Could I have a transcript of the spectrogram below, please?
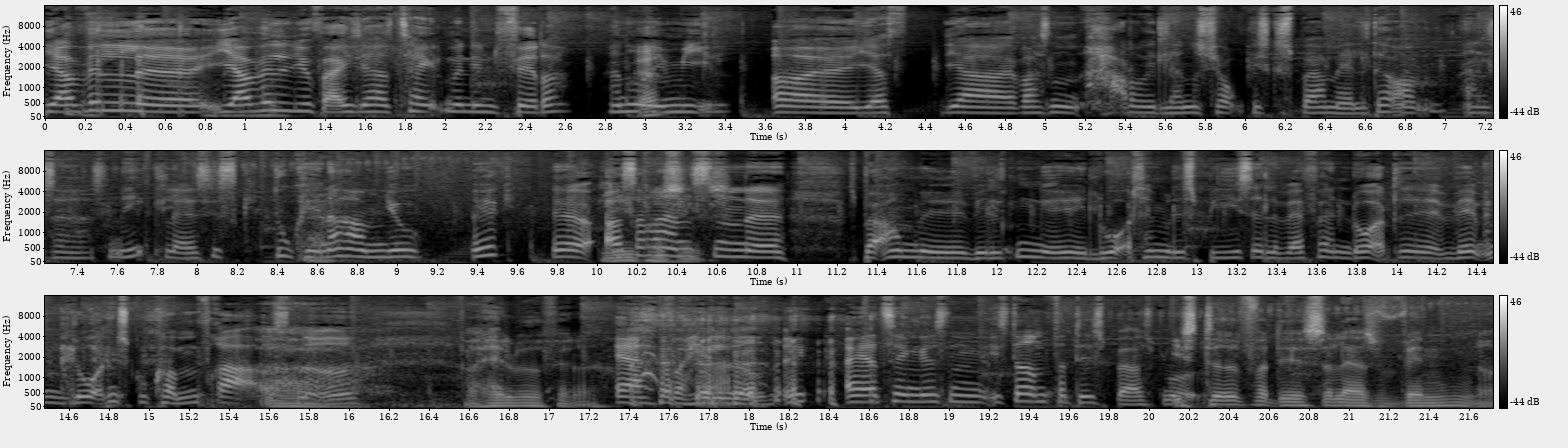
Jeg vil, øh, jeg vil jo faktisk, jeg har talt med din fætter, han hedder Ja. Emil, og øh, jeg, jeg var sådan, har du et eller andet sjovt, vi skal spørge Malte om? Altså sådan helt klassisk. Du kender ja. ham jo, ikke? Øh, og så var han præcis. sådan, øh, spørg om, øh, hvilken øh, lort han ville spise, eller hvad for en lort, øh, hvem lorten skulle komme fra, og sådan noget. For helvede, fætter. Ja, for helvede. Ikke? Og jeg tænker sådan, i stedet for det spørgsmål, I stedet for det, så lad os vende den om.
